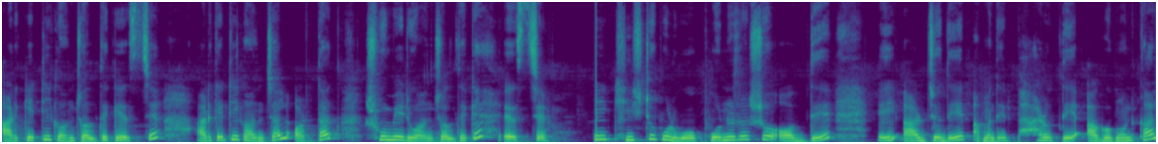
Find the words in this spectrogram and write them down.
আর্কেটিক অঞ্চল থেকে এসছে। আর্কেটিক অঞ্চল অর্থাৎ সুমেরু অঞ্চল থেকে এসছে। এই খ্রিস্টপূর্ব পনেরোশো অব্দে এই আর্যদের আমাদের ভারতে আগমনকাল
